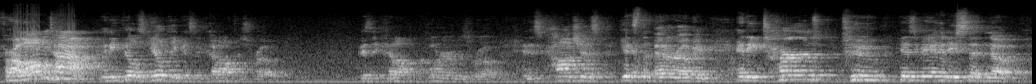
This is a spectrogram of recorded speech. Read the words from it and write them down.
for a long time, and he feels guilty because he cut off his robe because he cut off a corner of his robe. And his conscience gets the better of him. And he turns to his man and he said, No.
